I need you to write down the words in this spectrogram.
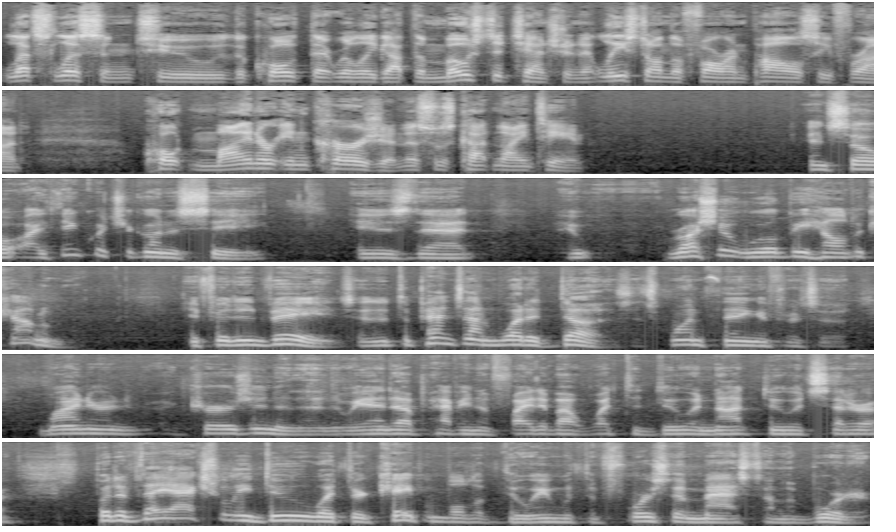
let's listen to the quote that really got the most attention, at least on the foreign policy front. Quote, minor incursion. This was cut 19. And so I think what you're going to see is that Russia will be held accountable if it invades. And it depends on what it does. It's one thing if it's a minor incursion, and then we end up having a fight about what to do and not do, et cetera. But if they actually do what they're capable of doing with the force amassed on the border,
